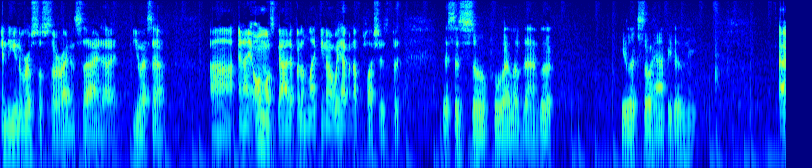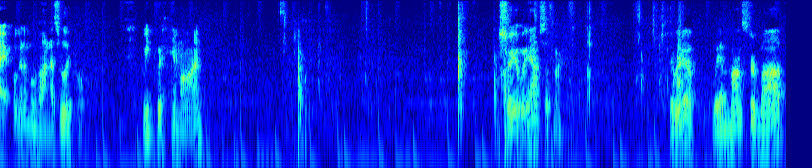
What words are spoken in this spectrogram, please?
in the Universal store right inside uh, USF. Uh, and I almost got it, but I'm like, you know, we have enough plushes. But this is so cool. I love that. Look. He looks so happy, doesn't he? All right, we're going to move on. That's really cool. Let me put him on. Show you what we have so far. There we go. We have Monster Bob,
